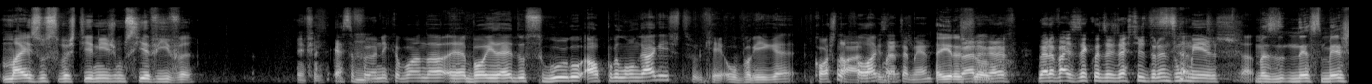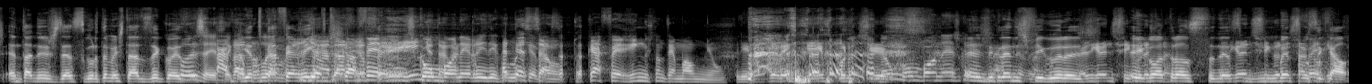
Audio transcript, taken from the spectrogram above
mais o sebastianismo se aviva. Enfim. Essa foi a única boa, eh, boa ideia do seguro ao prolongar isto, que é obriga Costa a falar mais. exatamente. A ir a jogo. Agora, vais dizer coisas destas durante um mês. Mas nesse mês, António José Seguro também está a dizer coisas. Pois é, é que é o Ia tocar ferrinhos. Já, tocar ferrinhos com um boné ridículo Atenção, tocar ferrinhos não tem mal nenhum. Queria dizer aqui porque... Não com bonés As grandes figuras, As grandes figuras encontram-se nesse momento musical.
